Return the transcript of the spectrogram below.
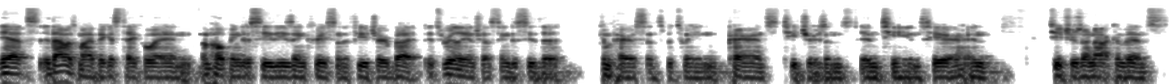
yeah, it's that was my biggest takeaway, and I'm hoping to see these increase in the future. But it's really interesting to see the comparisons between parents, teachers, and, and teens here, and teachers are not convinced.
